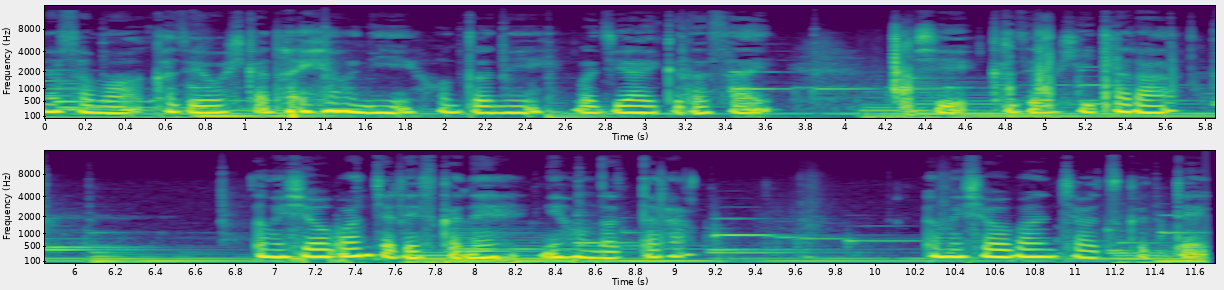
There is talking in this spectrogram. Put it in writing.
皆様風邪をひかないように本当にご自愛ください。もし風邪をひいたら梅小番茶ですかね。日本だったら。梅小番茶を作ってゆっ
